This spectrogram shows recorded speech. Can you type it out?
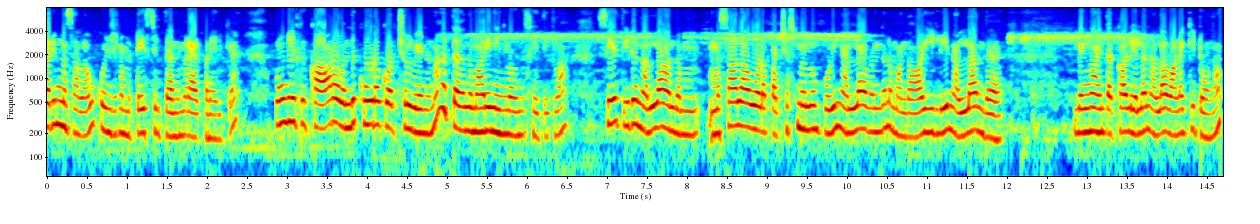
கறி மசாலாவும் கொஞ்சம் நம்ம டேஸ்ட்டுக்கு தகுந்த மாதிரி ஆட் பண்ணியிருக்கேன். உங்களுக்கு காரம் வந்து கூட குறைச்சல் வேணும்னா அது தகுந்த மாதிரி நீங்களும் வந்து சேர்த்திக்கலாம். சேர்த்திட்டு நல்லா அந்த மசாலாவோட பச்சை ஸ்மெல்லும் போய் நல்லா வந்து நம்ம அந்த ஆயிலே நல்லா அந்த வெங்காயம் தக்காளி எல்லாம் நல்லா வணக்கிட்டோன்னா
